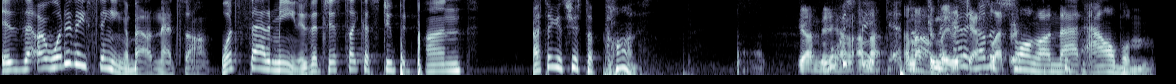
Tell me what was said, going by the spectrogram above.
Is that or what are they singing about in that song? What's that mean? Is it just like a stupid pun? I think it's just a pun. Got me. What was I'm, oh, they- not, I'm no, not familiar with had Def another Leppard. song on that album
